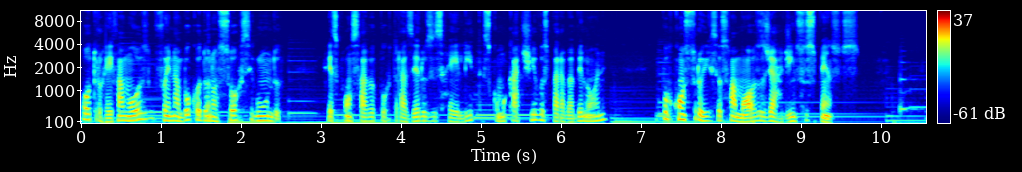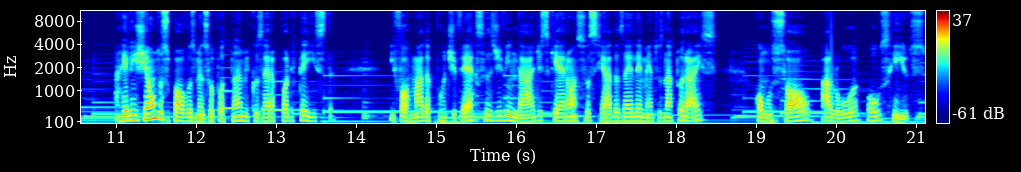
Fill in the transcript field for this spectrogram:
Outro rei famoso foi Nabucodonosor II, responsável por trazer os israelitas como cativos para a Babilônia e por construir seus famosos jardins suspensos. A religião dos povos mesopotâmicos era politeísta e formada por diversas divindades que eram associadas a elementos naturais, como o sol, a lua ou os rios.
